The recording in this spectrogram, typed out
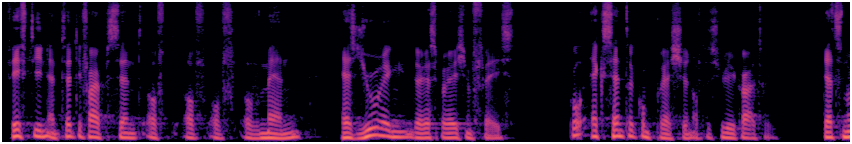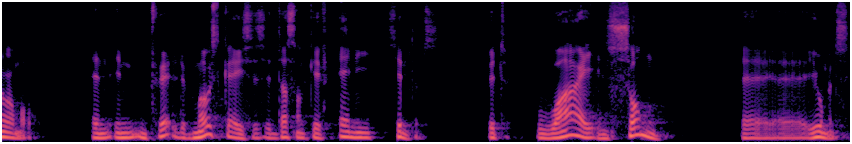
15 and 25 percent of, of, of, of men has during the respiration phase co- eccentric compression of the celiac artery. That's normal. And in the most cases, it does not give any symptoms. But why in some uh, humans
